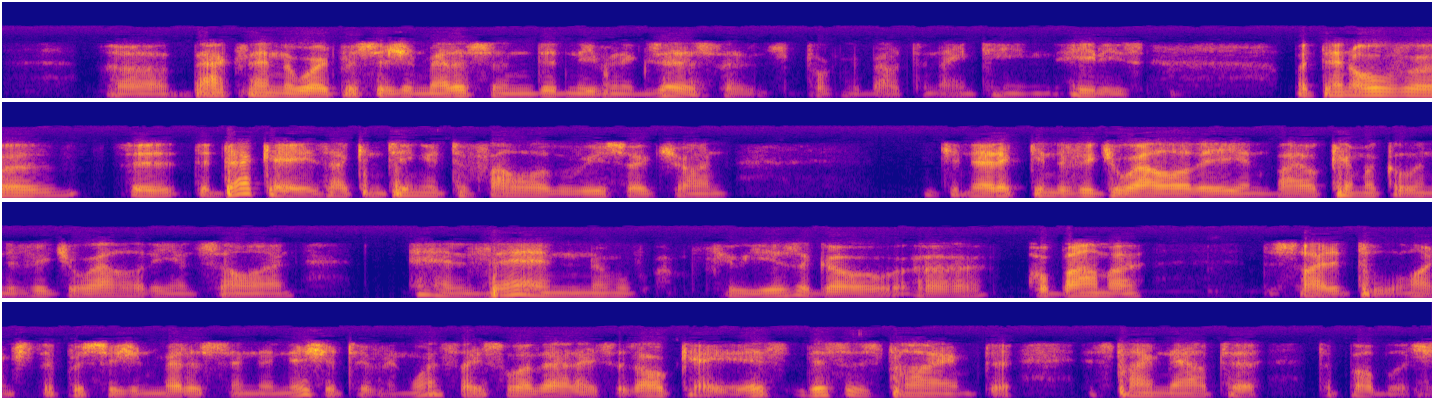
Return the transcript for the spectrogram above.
Uh, back then, the word precision medicine didn't even exist. I was talking about the 1980s. But then over the, the decades, I continued to follow the research on genetic individuality and biochemical individuality and so on. And then a few years ago, uh, Obama decided to launch the Precision Medicine Initiative. And once I saw that, I said, okay, this this is time to it's time now to to publish.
